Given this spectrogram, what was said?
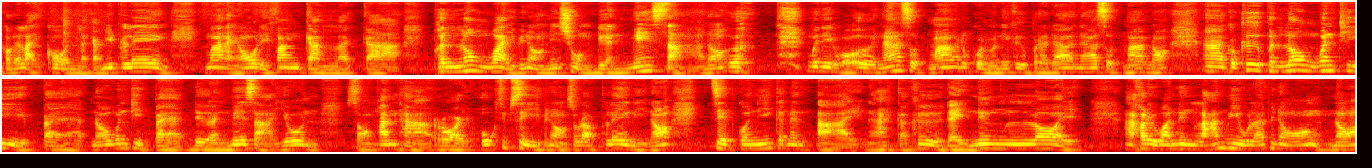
ของหลายๆคนแล้วก็มีเพลง มาให้เฮาได้ฟังกันแล้วก็เพิ่นล่องไว้พี่น้องในช่วงเดือนเมษาเนาะเออ เมื่อนี้ก็บอกเออหน้าสดมากทุกคนวันนี้คือประด้าหน้าสดมากเนาะอ่าก็คือเพิ่นลงวันที่8เนาะวันที่ 8 เดือนเมษายน 2564 พี่น้องสำหรับเพลงนี้เนาะเจ็บกว่านี้ก็แม่นตายนะก็คือได้100อ่าเขาเรียกว่า 1 ล้านวิวแล้วพี่น้องเนาะ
